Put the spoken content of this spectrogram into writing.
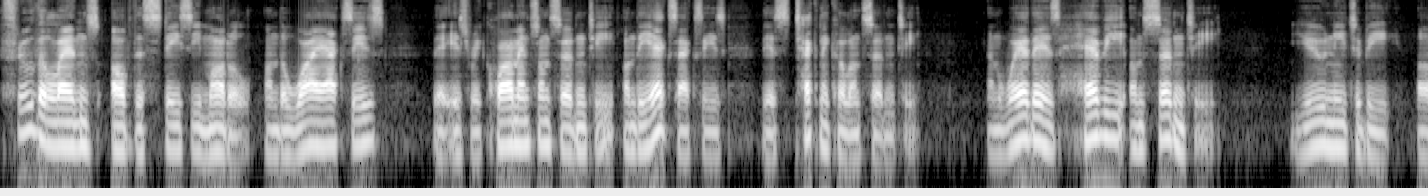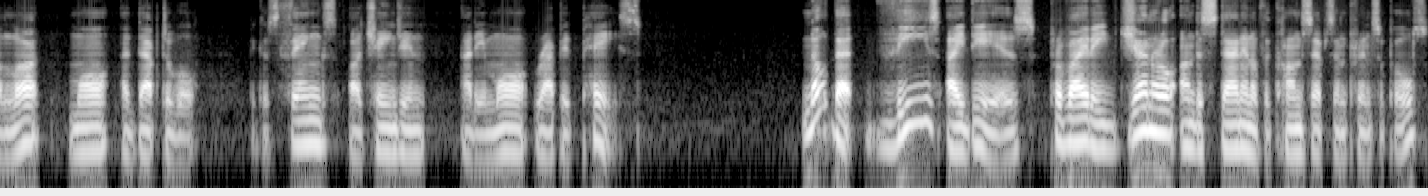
through the lens of the Stacey model. On the y axis, there is requirements uncertainty. On the x axis, there's technical uncertainty. And where there is heavy uncertainty, you need to be a lot more adaptable because things are changing at a more rapid pace. Note that these ideas provide a general understanding of the concepts and principles.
